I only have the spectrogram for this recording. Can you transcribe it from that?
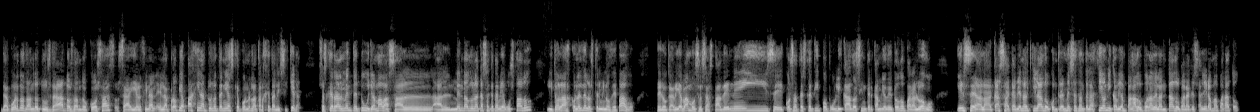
¿de acuerdo? Dando tus datos, dando cosas, o sea, y al final en la propia página tú no tenías que poner la tarjeta ni siquiera. O sea, es que realmente tú llamabas al, al menda de una casa que te había gustado, y tú hablabas con él de los términos de pago. Pero que había, vamos, o sea, hasta DNIs, eh, cosas de este tipo publicados, intercambio de todo, para luego irse a la casa que habían alquilado con tres meses de antelación y que habían pagado por adelantado para que saliera más barato,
